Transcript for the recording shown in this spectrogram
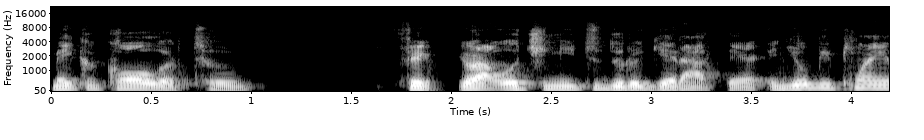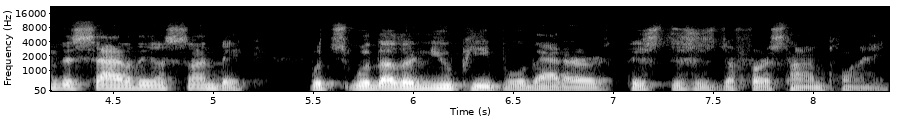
make a call or two, figure out what you need to do to get out there, and you'll be playing this Saturday or Sunday with, with other new people that are this this is the first time playing.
